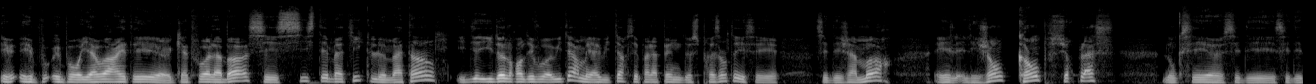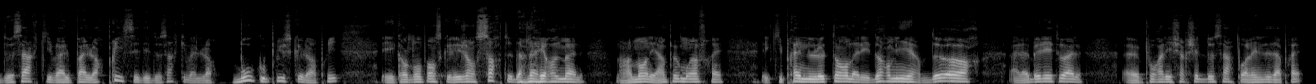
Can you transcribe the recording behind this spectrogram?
Et, pour y avoir été quatre fois là-bas, c'est systématique le matin. Il, il donne rendez-vous à 8h, mais à 8h, c'est pas la peine de se présenter. C'est déjà mort. Et les gens campent sur place. Donc c'est euh, des, des dossards qui valent pas leur prix, c'est des dossards qui valent leur beaucoup plus que leur prix. Et quand on pense que les gens sortent d'un Ironman, normalement on est un peu moins frais, et qui prennent le temps d'aller dormir dehors à la belle étoile euh, pour aller chercher le dossard pour l'année d'après,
